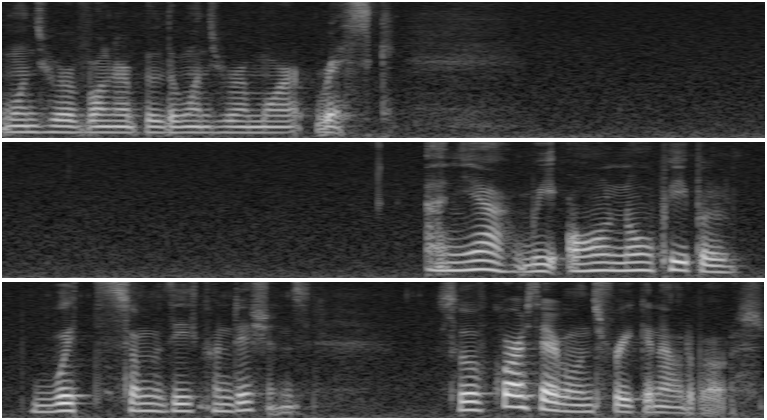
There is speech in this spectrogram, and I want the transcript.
ones who are vulnerable, the ones who are more at risk. And yeah, we all know people with some of these conditions. So, of course, everyone's freaking out about it.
